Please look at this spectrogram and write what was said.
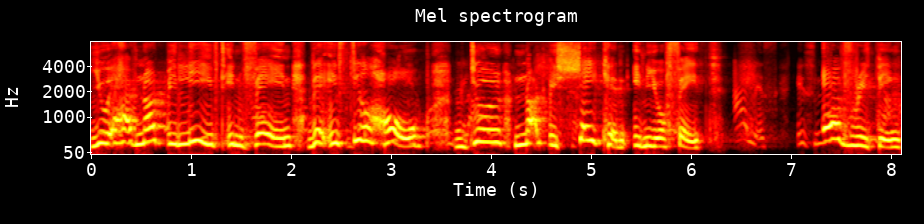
you have not believed in vain. There is still hope. Do not be shaken in your faith. Everything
